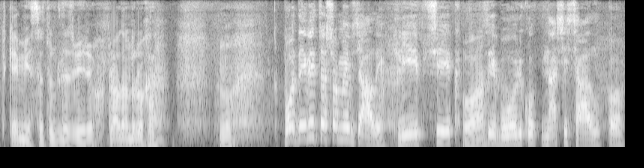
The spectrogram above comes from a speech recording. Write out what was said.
таке місце тут для звірів. Правда, Андрюха? Ну. Подивіться, що ми взяли. Хлібчик, О. цибульку і наше сялко.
